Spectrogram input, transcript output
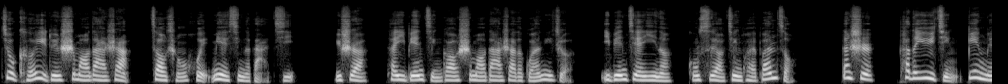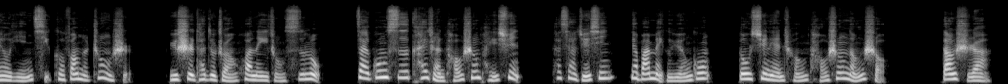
就可以对世贸大厦造成毁灭性的打击。于是啊，他一边警告世贸大厦的管理者。一边建议呢，公司要尽快搬走，但是他的预警并没有引起各方的重视，于是他就转换了一种思路，在公司开展逃生培训。他下决心要把每个员工都训练成逃生能手。当时啊，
